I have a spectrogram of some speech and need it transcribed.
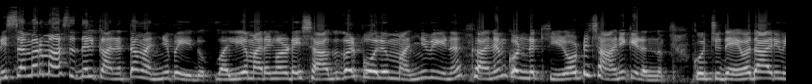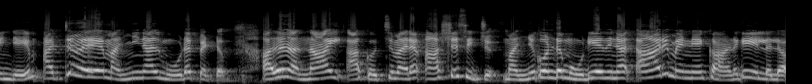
ഡിസംബർ മാസത്തിൽ കനത്ത മഞ്ഞ് പെയ്തു. വലിയ മരങ്ങളുടെ ശാഖകൾ പോലും മഞ്ഞ് വീണ് കനം കൊണ്ട് കീഴോട്ട് ചാഞ്ഞുകിടന്നു കൊച്ചു ദേവദാരുവിന്റെയും അറ്റം വരെ മഞ്ഞിനാൽ മൂടപ്പെട്ടു. അത് നന്നായി ആ കൊച്ചുമരം ആശ്വസിച്ചു. മഞ്ഞ് കൊണ്ട് മൂടിയതിനാൽ ആരും എന്നെ കാണുകയില്ലല്ലോ.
